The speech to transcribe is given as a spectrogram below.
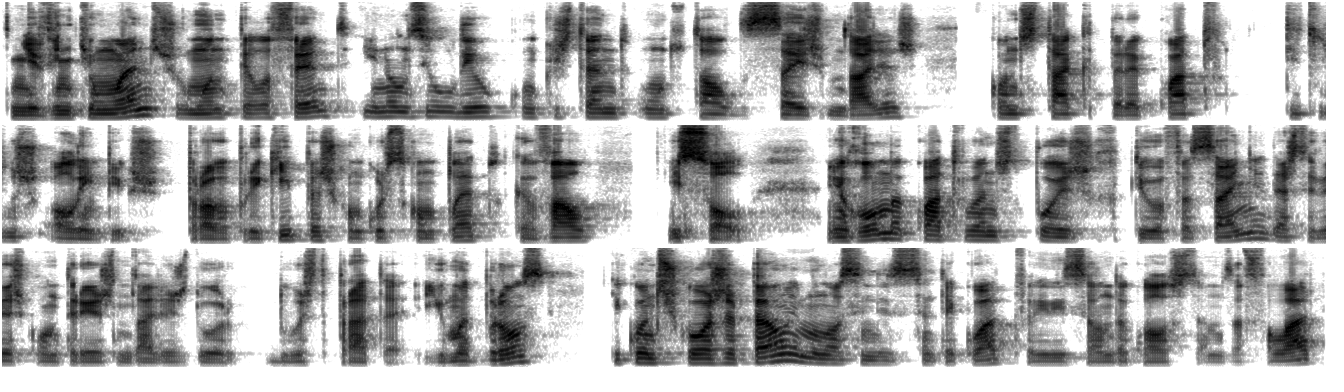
Tinha 21 anos, o mundo pela frente e não desiludiu, conquistando um total de 6 medalhas, com destaque para 4 títulos olímpicos. Prova por equipas, concurso completo, cavalo e solo. Em Roma, 4 anos depois, repetiu a façanha, desta vez com 3 medalhas de ouro, 2 de prata e uma de bronze, e quando chegou ao Japão, em 1964, a edição da qual estamos a falar,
